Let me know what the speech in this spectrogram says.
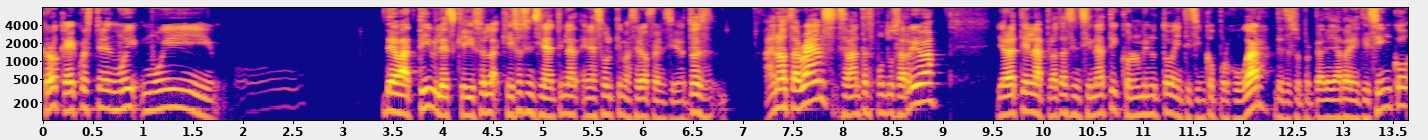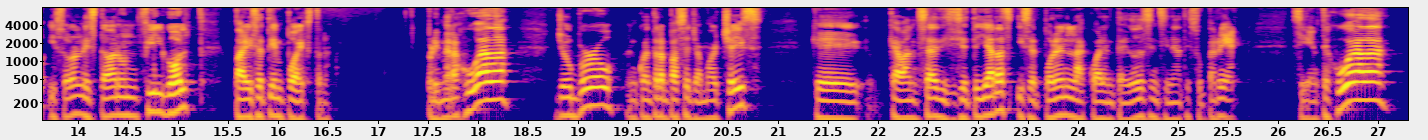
creo que hay cuestiones muy, muy debatibles que hizo, que hizo Cincinnati en, esa última serie ofensiva. Entonces, anota Rams, se van tres puntos arriba. Y ahora tienen la pelota Cincinnati con un minuto 25 por jugar, desde su propia yarda 25, y solo necesitaban un field goal para irse a tiempo extra. Primera jugada, Joe Burrow encuentra en pase Jamar Chase que, avanza 17 yardas y se pone en la 42 de Cincinnati. Súper bien. Siguiente jugada.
